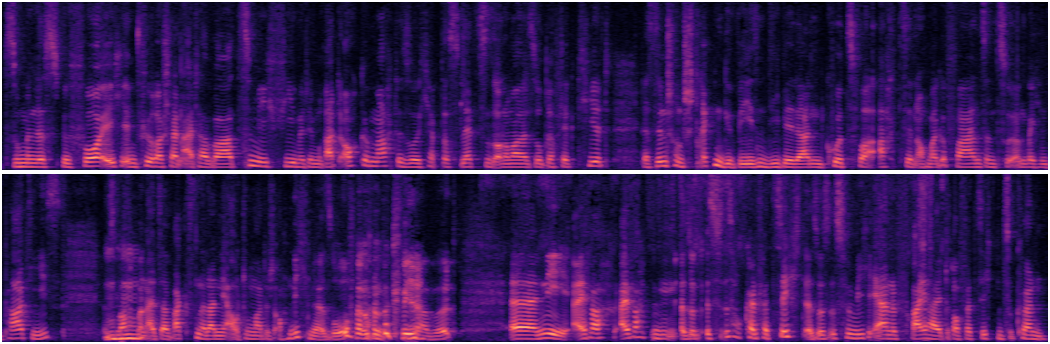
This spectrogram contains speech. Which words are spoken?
zumindest bevor ich im Führerscheinalter war, ziemlich viel mit dem Rad auch gemacht. Also ich habe das letztens auch nochmal so reflektiert. Das sind schon Strecken gewesen, die wir dann kurz vor 18 auch mal gefahren sind zu irgendwelchen Partys. Das mhm. macht man als Erwachsener dann ja automatisch auch nicht mehr so, wenn man bequemer ja. wird. Äh, nee, einfach, einfach, also es ist auch kein Verzicht. Also es ist für mich eher eine Freiheit, darauf verzichten zu können.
